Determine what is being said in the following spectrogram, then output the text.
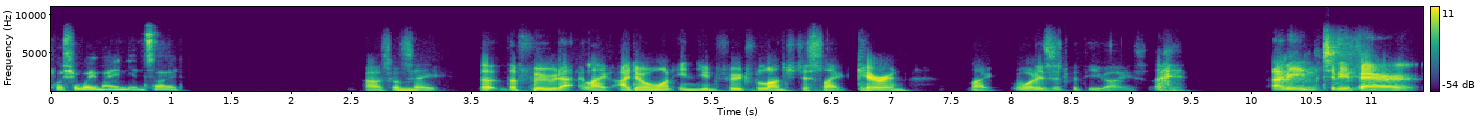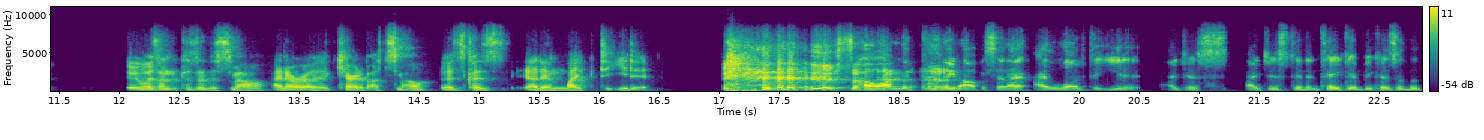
push away my Indian side. I was gonna Um, say the the food like I don't want Indian food for lunch. Just like Kiran, like what is it with you guys? I mean, to be fair, it wasn't because of the smell. I never really cared about smell. It was because I didn't like to eat it. so Oh, I'm the complete opposite. I, I love to eat it. I just I just didn't take it because of the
